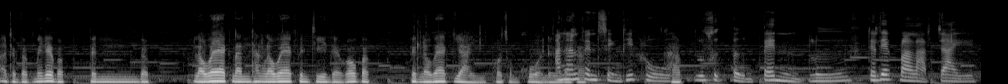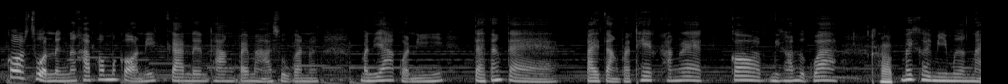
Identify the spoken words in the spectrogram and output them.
อาจจะแบบไม่ได้แบบเป็นแบบละแวกนั้นทั้งละแวกเป็นจีนแต่ก็แบบ เป็นละแวกใหญ่พอสมควรเลยอันนั้นนะครับเป็นสิ่งที่ครูครับรู้สึกตื่นเต้น หรือจะเรียกประหลาดใจ ก็ส่วนหนึ่งนะคะเพราะเมื่อก่อนนี้การเดินทางไปมาหาสู่กันมันมันยากกว่านี้ แต่ตั้งแต่ ไปต่างประเทศครั้งแรกก็มีความรู้สึกว่าครับไม่เคยมีเมืองไหน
